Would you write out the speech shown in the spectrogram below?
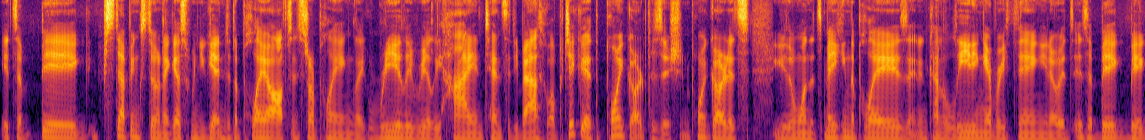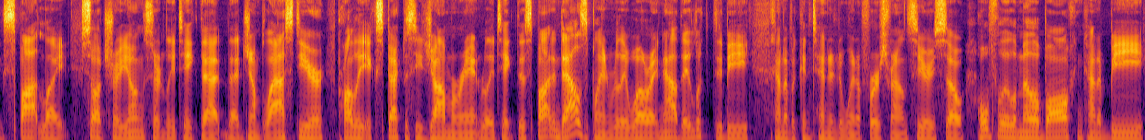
it's a big stepping stone, I guess, when you get into the playoffs and start playing like really, really high intensity basketball, particularly at the point guard position. Point guard, it's you're the one that's making the plays and, kind of leading everything. You know, it's, it's a big, big spotlight. Saw Trae Young certainly take that that jump last year. Probably expect to see Ja Morant really take this spot. And Dallas is playing really well right now. They look to be kind of a contender to win a first round series. So hopefully LaMelo Ball can kind of be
